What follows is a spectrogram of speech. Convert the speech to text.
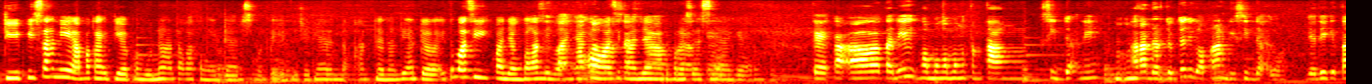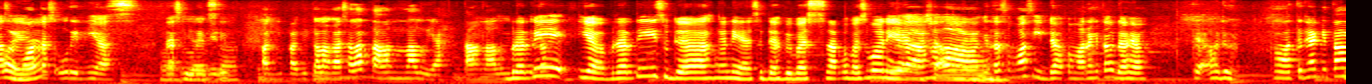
dipisah nih apakah dia pengguna ataukah pengedar seperti itu. Jadi ada, ada nanti ada itu masih panjang banget Masih nih, Mbak. panjang oh ya masih prosesnya. panjang itu prosesnya oke, gitu Oke, Kak, eh, tadi ngomong-ngomong tentang sidak nih, Mm-mm. Radar Jogja juga pernah disidak loh. Jadi kita Oh, semua ya? tes urin, iya. Luar tes urin. Jadi pagi-pagi kalau nggak salah tahun lalu ya, tahun lalu itu berarti ya berarti sudah ngene ya sudah bebas narkoba semua kita, nih iya, ya heeh, ya. kita semua sidak kemarin kita udah yang kayak aduh khawatirnya kita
